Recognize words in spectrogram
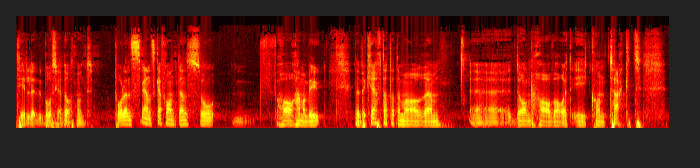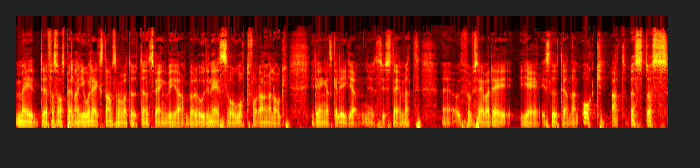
till Borussia Dortmund. På den svenska fronten så har Hammarby nu bekräftat att de har Eh, Eh, de har varit i kontakt med eh, försvarsspelaren Joel Ekstrand som har varit ute en sväng via både Udinese och Watford och andra lag i det engelska ligasystemet. Eh, får vi se vad det ger i slutändan. Och att Östers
